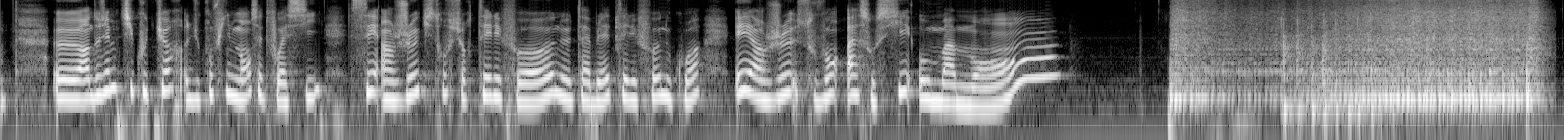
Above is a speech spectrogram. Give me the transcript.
Euh, un deuxième petit coup de cœur du confinement, cette fois-ci, c'est un jeu qui se trouve sur téléphone, tablette, téléphone ou quoi et un jeu souvent associé aux mamans.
